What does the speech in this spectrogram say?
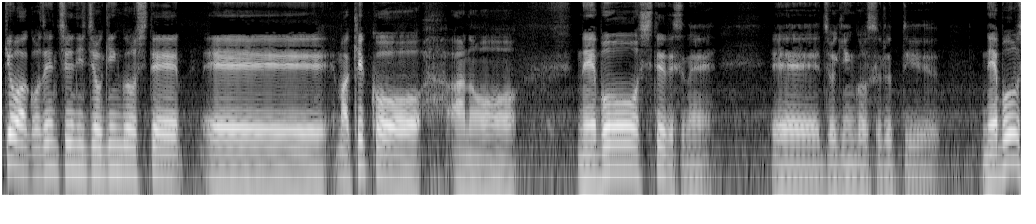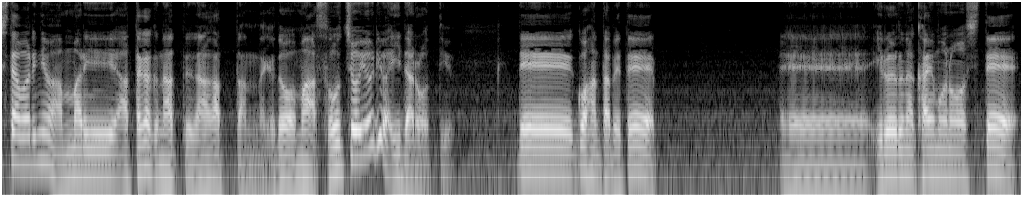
日は午前中にジョギングをして、えー、まあ結構、あの、寝坊してですね、えー、ジョギングをするっていう。寝坊した割にはあんまり暖かくなってなかったんだけど、まあ早朝よりはいいだろうっていう。で、ご飯食べて、えー、いろいろな買い物をして、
